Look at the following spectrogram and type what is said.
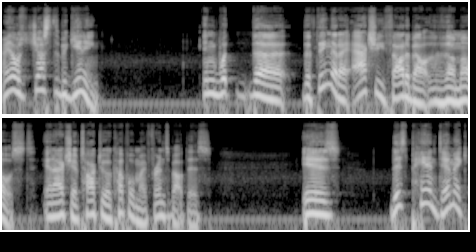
Right? That was just the beginning. And what the the thing that I actually thought about the most, and I actually I've talked to a couple of my friends about this, is this pandemic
